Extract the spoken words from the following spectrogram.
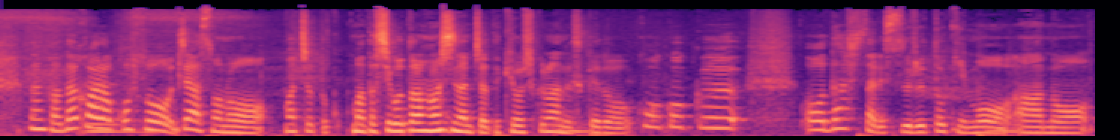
なんかだからこそ、じゃあその、まあ、ちょっとまた仕事の話になっちゃって恐縮なんですけど、広告を出したりするときも、あの、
